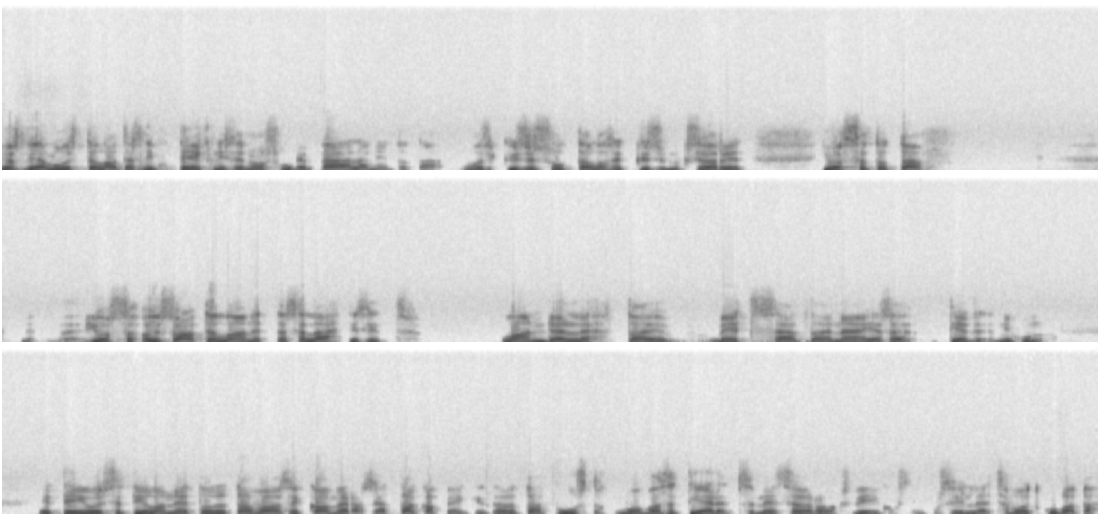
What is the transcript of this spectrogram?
Jos vielä luistellaan tässä niin kuin teknisen osuuden päällä, niin tota, voisin kysyä sinulta tällaisen kysymyksen, Ari, että jos, sä, tota, jos, jos ajatellaan, että sä lähtisit landelle tai metsään tai näin, ja sä tiedät, niin kuin, että ei olisi se tilanne, että otetaan vaan se kamera sieltä takapenkiltä, otetaan puusta kuva, vaan sä tiedät, että sä menet seuraavaksi viikoksi niin kuin silleen, että sä voit kuvata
